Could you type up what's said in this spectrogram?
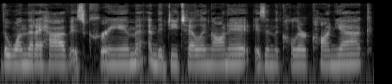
The one that I have is cream, and the detailing on it is in the color cognac.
